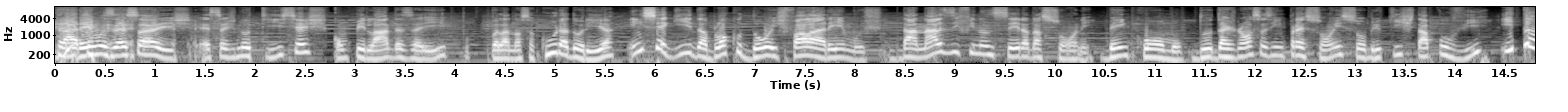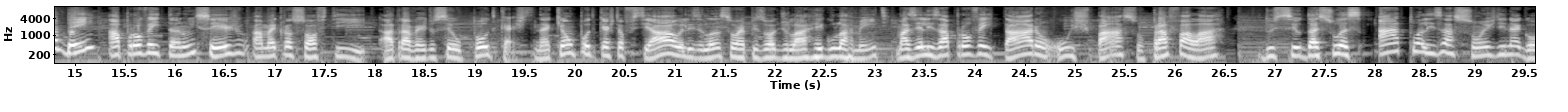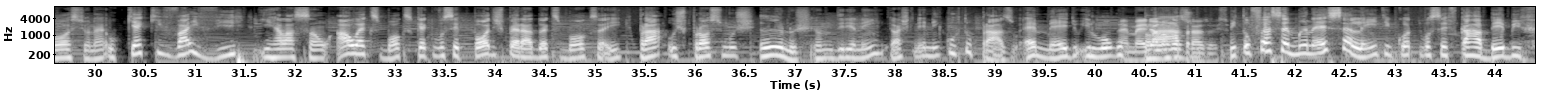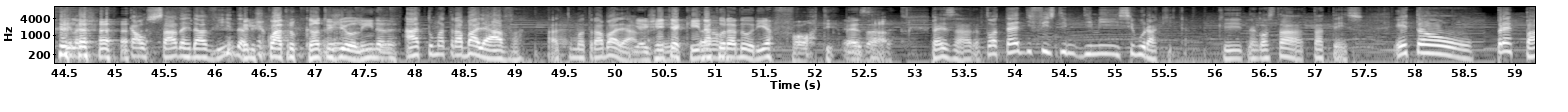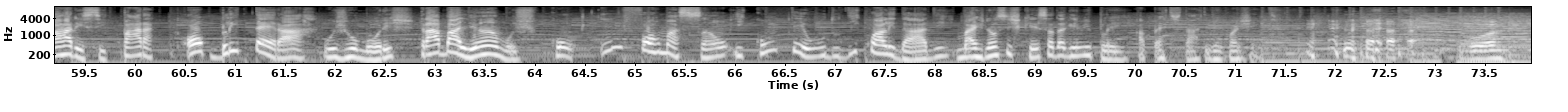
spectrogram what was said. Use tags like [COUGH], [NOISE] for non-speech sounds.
Traremos essas, essas notícias compiladas aí pela nossa curadoria. Em seguida, bloco 2, falaremos da análise financeira da Sony, bem como do, das nossas impressões sobre o que está por vir e também aproveitando o ensejo, a Microsoft através do seu podcast, né, que é um podcast oficial, eles lançam episódios lá regularmente, mas eles aproveitaram o espaço para falar seu, das suas atualizações de negócio, né? O que é que vai vir em relação ao Xbox? O que é que você pode esperar do Xbox aí para os próximos anos? Eu não diria nem, eu acho que nem, nem curto prazo, é médio e longo prazo. É médio prazo. e longo prazo. Isso. Então foi uma semana excelente enquanto você ficava baby pelas [LAUGHS] calçadas da vida. Pelos quatro cantos de Olinda, né? A turma trabalhava. A turma trabalhava. E a gente então... aqui na curadoria forte, pesada. Pesada. Tô até difícil de, de me segurar aqui, cara que o negócio tá, tá tenso. Então, prepare-se para obliterar os rumores. Trabalhamos com informação e conteúdo de qualidade, mas não se esqueça da gameplay. Aperte Start e vem com a gente. [LAUGHS] [LAUGHS] Boa.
